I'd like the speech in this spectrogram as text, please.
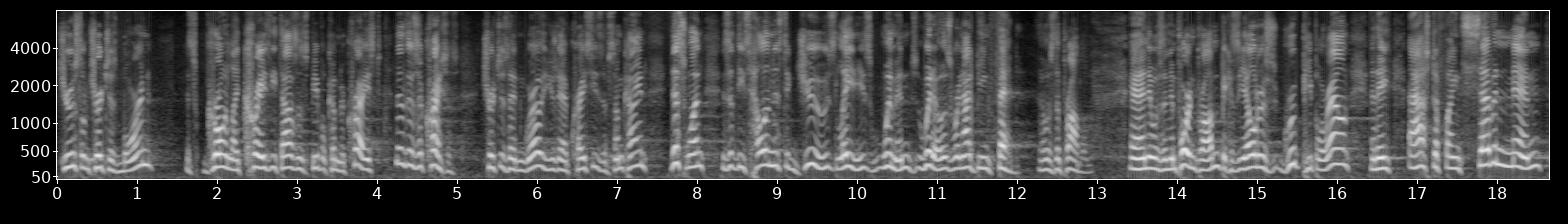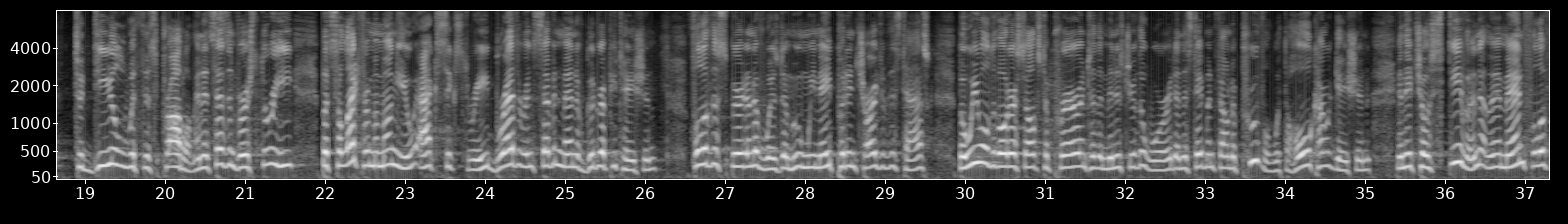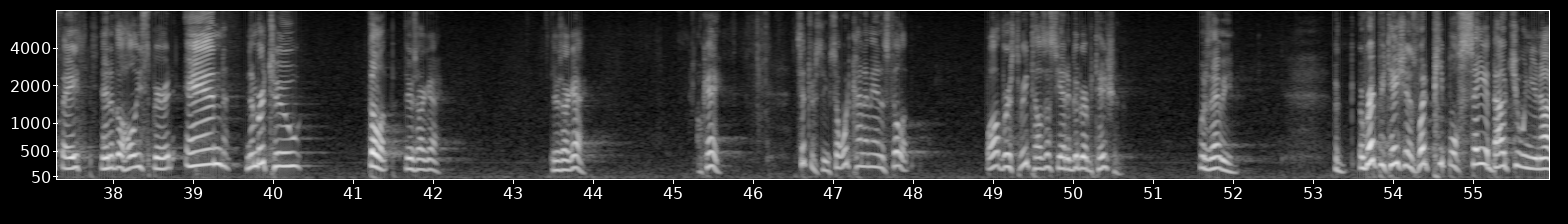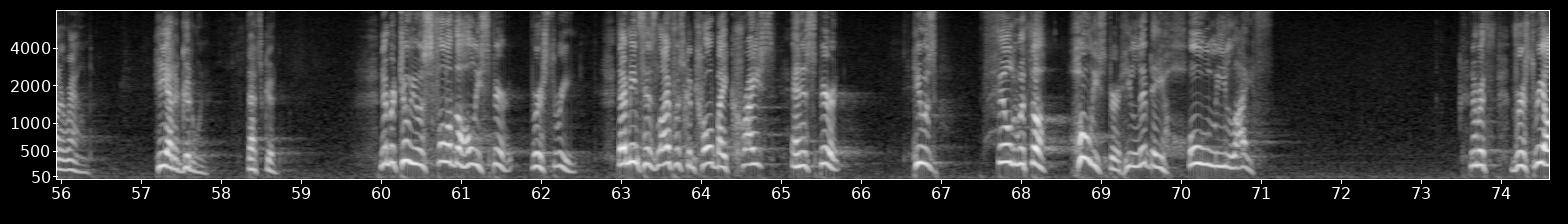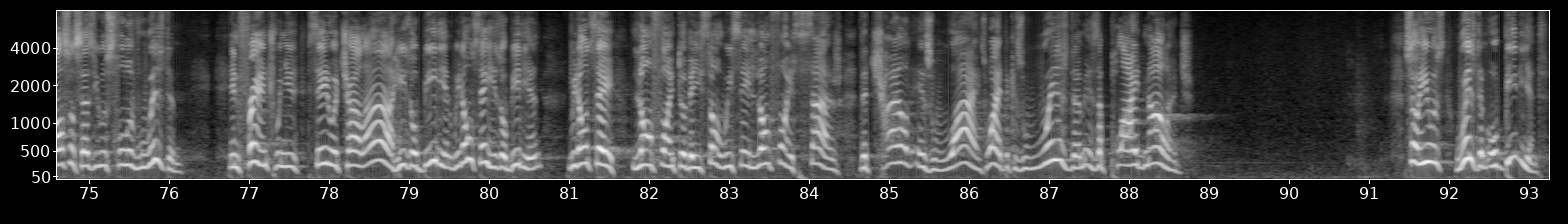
Jerusalem church is born, it's growing like crazy, thousands of people come to Christ. Then there's a crisis. Churches that grow usually have crises of some kind. This one is that these Hellenistic Jews, ladies, women, widows, were not being fed. That was the problem. And it was an important problem because the elders grouped people around and they asked to find seven men to deal with this problem. And it says in verse 3 But select from among you, Acts 6 3, brethren, seven men of good reputation full of the Spirit and of wisdom, whom we may put in charge of this task. But we will devote ourselves to prayer and to the ministry of the word. And the statement found approval with the whole congregation. And they chose Stephen, a man full of faith and of the Holy Spirit. And number two, Philip. There's our guy. There's our guy. Okay. It's interesting. So, what kind of man is Philip? Well, verse 3 tells us he had a good reputation. What does that mean? A, a, reputation is what people say about you when you're not around. He had a good one. That's good. Number two, he was full of the Holy Spirit. Verse 3. That means his life was controlled by Christ and his Spirit. He was filled with the Holy Spirit. He lived a holy life. Number th- verse 3 also says he was full of wisdom. In French, when you say to a child, ah, he's obedient, we don't say he's obedient. We don't say l'enfant est obéissant. We say l'enfant est sage. The child is wise. Why? Because wisdom is applied knowledge. So he was wisdom, obedient.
